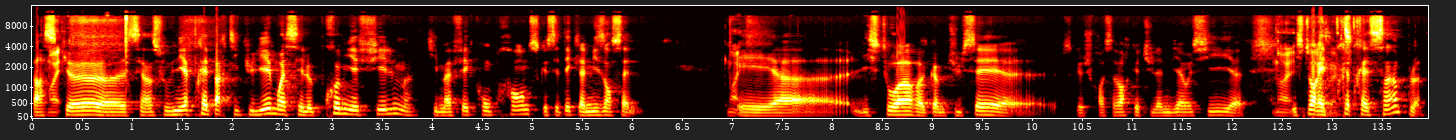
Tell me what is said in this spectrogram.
parce que c'est un souvenir très particulier. Moi, c'est le premier film qui m'a fait comprendre ce que c'était que la mise en scène. Ouais. Et euh, l'histoire, comme tu le sais, parce que je crois savoir que tu l'aimes bien aussi, l'histoire est très très simple,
